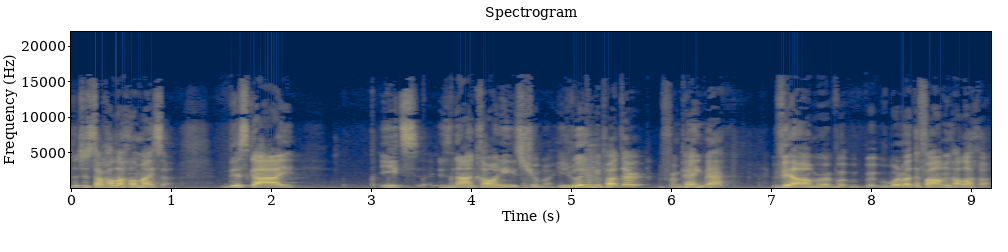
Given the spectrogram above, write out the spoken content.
let's just talk halacha ma'isa. This guy eats is non-kohen. He eats truma. He's really going to be putter from paying back. But, but what about the following halacha?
